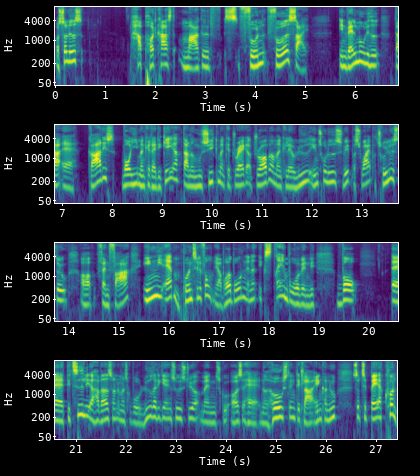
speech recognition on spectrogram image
og således har podcastmarkedet fund, fået sig en valgmulighed, der er gratis, hvor i man kan redigere. Der er noget musik, man kan dragge og droppe, og man kan lave lyde, introlyde, svip og swipe og tryllestøv og fanfare inde i appen på en telefon. Jeg har prøvet at bruge den, den er ekstremt brugervenlig, hvor øh, det tidligere har været sådan, at man skulle bruge lydredigeringsudstyr, man skulle også have noget hosting, det klarer Anchor nu, så tilbage kun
